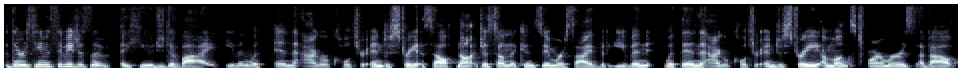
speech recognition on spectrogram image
There seems to be just a, a huge divide, even within the agriculture industry itself, not just on the consumer side, but even within the agriculture industry amongst farmers about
